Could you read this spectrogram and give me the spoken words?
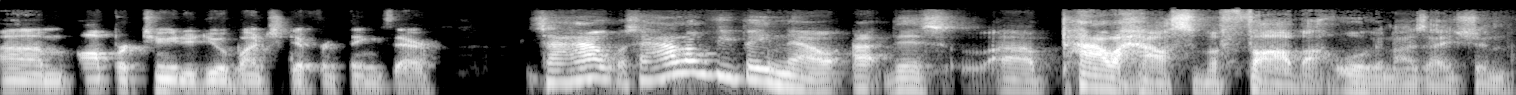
um, opportunity to do a bunch of different things there. So how so how long have you been now at this uh, powerhouse of a father organization?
